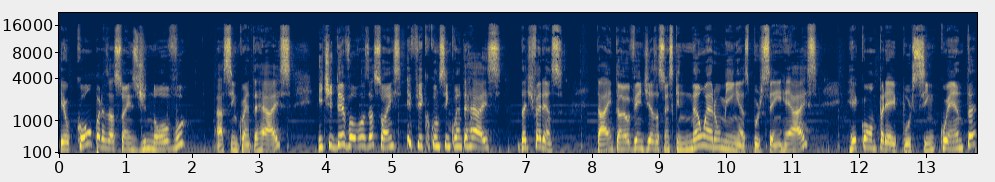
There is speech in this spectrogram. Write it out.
eu compro as ações de novo a 50 reais e te devolvo as ações e fico com 50 reais da diferença. Tá? Então eu vendi as ações que não eram minhas por 100 reais, recomprei por 50,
